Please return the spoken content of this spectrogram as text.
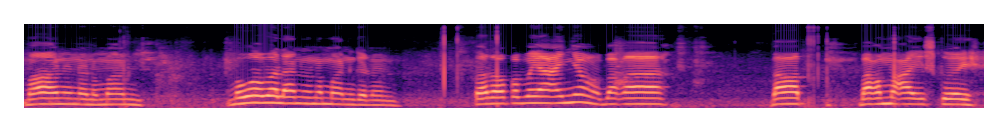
maano na naman, mawawala na naman ganun. Pero pabayaan nyo, baka baka baka maayos ko eh.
